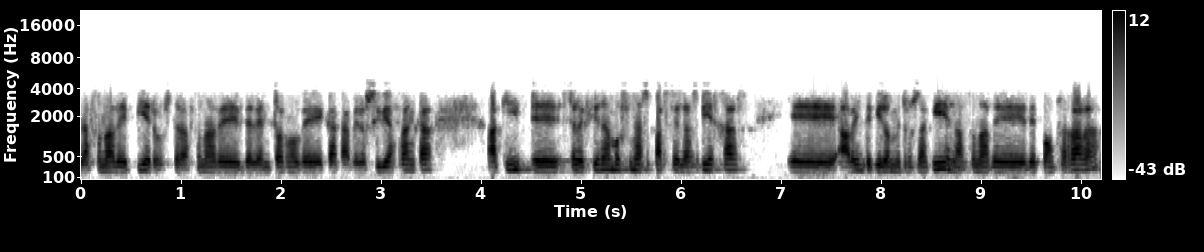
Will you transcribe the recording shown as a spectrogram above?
la zona de Pieros, de la zona del entorno de Cacabelos y Villafranca, aquí eh, seleccionamos unas parcelas viejas eh, a 20 kilómetros de aquí, en la zona de, Ponferrada,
